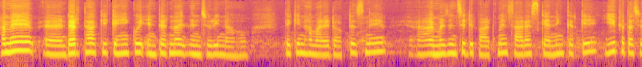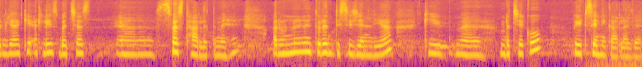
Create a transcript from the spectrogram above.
हमें डर था कि कहीं कोई इंटरनल इंजरी ना हो। लेकिन हमारे डॉक्टर्स ने इमरजेंसी डिपार्टमेंट सारा स्कैनिंग करके ये पता चल गया कि एटलीस्ट बच्चा स्वस्थ हालत में है और उन्होंने तुरंत डिसीज़न लिया कि बच्चे को पेट से निकाला जाए।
